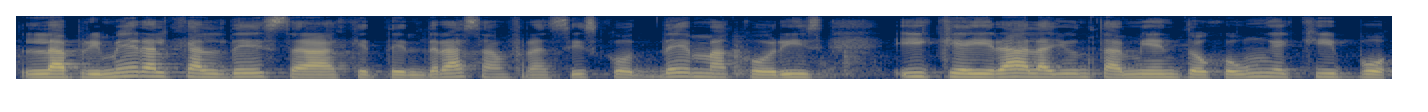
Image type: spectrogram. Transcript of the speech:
la primera alcaldesa que tendrá San Francisco de Macorís y que irá al ayuntamiento con un equipo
